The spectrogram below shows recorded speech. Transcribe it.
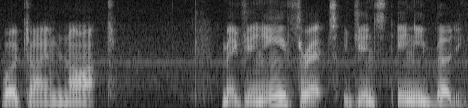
Which I am not. Making any threats against anybody.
